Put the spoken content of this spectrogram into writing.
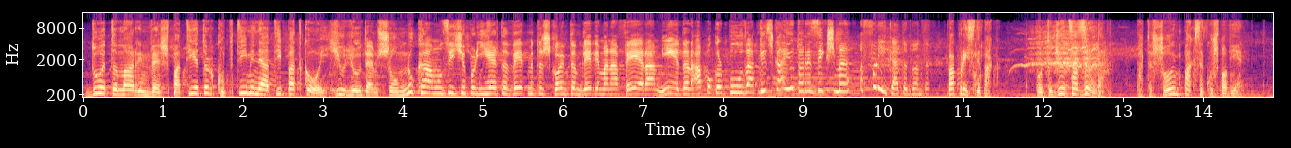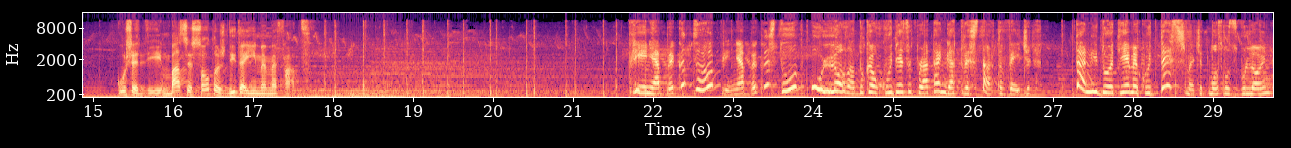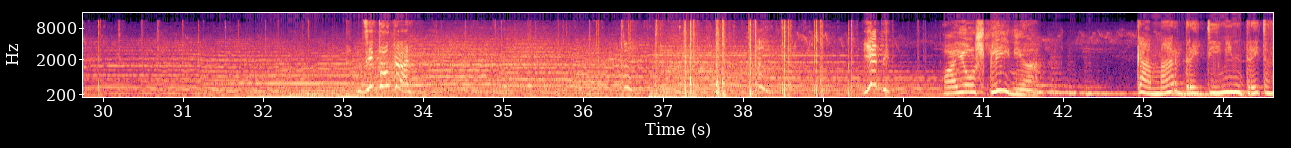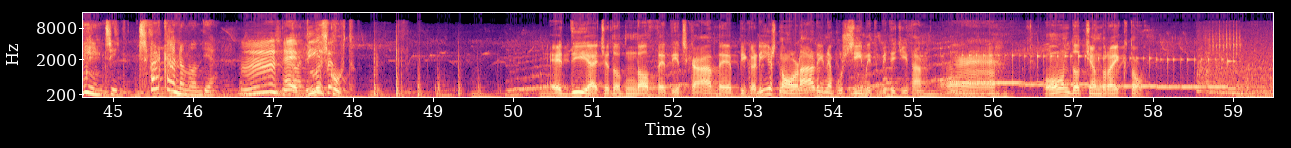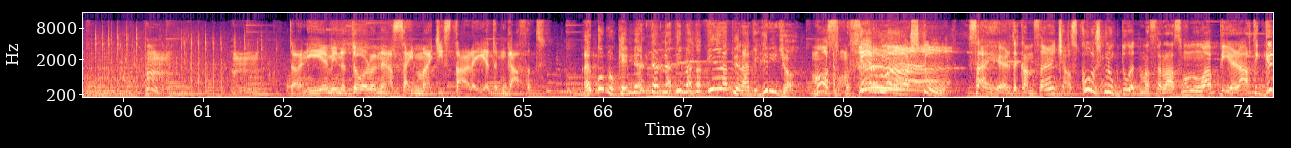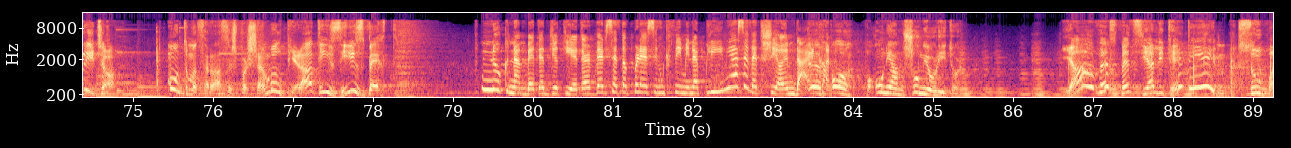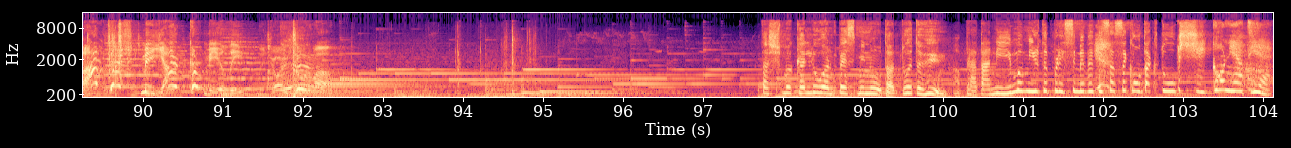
Duhet të marrim vesh patjetër kuptimin e atij patkoi. Ju lutem shumë, nuk ka mundësi që për një herë të vetme të shkojmë të mbledhim manaferra, mjedër, apo kërpudha, diçka jo të rrezikshme? Frika të bën të. Pa prisni pak. Po dëgjoj ca zëra, pa të shohim pak se kush po vjen. Kush e di, mbase sot është dita ime me fat. Plinia bëj këtë, Plinia bëj kështu, u lodha duke u kujdesur për ata ngatërrestarë të vegjël. Tani duhet të jem e kujdesshme që të mos më zbulojnë. Nxito, Kanë! Jepi! Po ajo është Plinia. Ka marrë drejtimin drejt Vinçit. Çfarë ka në mendje? Mm, e di shkurt. E dija që do të ndodhte diçka dhe pikërisht në orarin e pushimit mbi të gjitha. Eh, unë do të qëndroj këtu. Tani jemi në dorën e asaj magjistareje të ngathët. E po nuk kemi alternativa të tjera, pirati grixho. Mos më thirr më ashtu. Sa herë të kam thënë që askush nuk duhet të më thërrasë mua pirati grixho. Mund të më thërrasësh për shembul, pirati i zi i zbehtë. Nuk na mbetet gjë tjetër veçse të presim kthimin e Plinias edhe të shijojmë darkën. Po, po unë jam shumë i uritur. Ja dhe specialiteti im, supë algash me jargë kërmili. Dëgjoj zhurma. Tashmë kaluan 5 minuta, duhet të hyjmë. Pra tani më mirë të presim edhe disa sekonda këtu. Shikoni atje.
